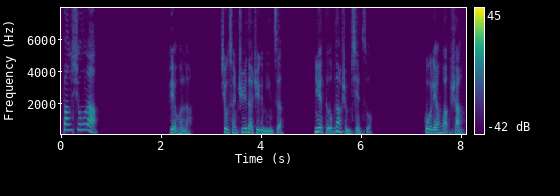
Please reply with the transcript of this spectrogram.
帮凶了？别问了，就算知道这个名字，你也得不到什么线索。互联网上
